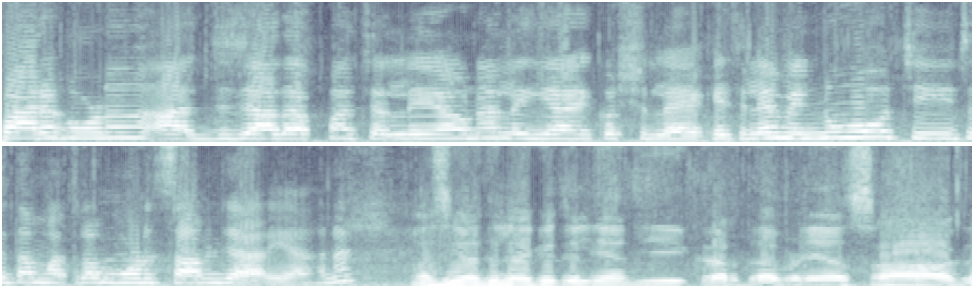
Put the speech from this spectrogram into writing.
ਪਰ ਹੁਣ ਅੱਜ ਜਦ ਆਪਾਂ ਚੱਲੇ ਆ ਉਹਨਾਂ ਲਈ ਐ ਕੁਝ ਲੈ ਕੇ ਚੱਲੇ ਮੈਨੂੰ ਉਹ ਚੀਜ਼ ਦਾ ਮਤਲਬ ਹੁਣ ਸਮਝ ਆ ਰਿਹਾ ਹਨਾ? ਅਸੀਂ ਅੱਜ ਲੈ ਕੇ ਚੱਲੇ ਹਾਂ ਜੀ ਘਰ ਦਾ ਬਣਿਆ ਸਾਗ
